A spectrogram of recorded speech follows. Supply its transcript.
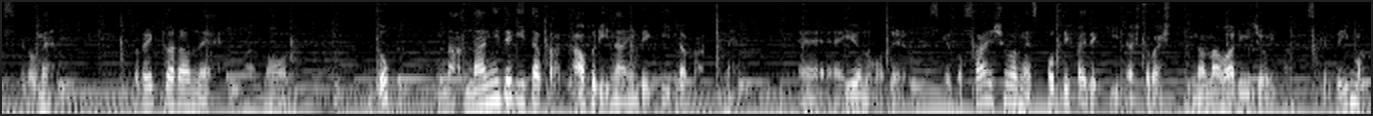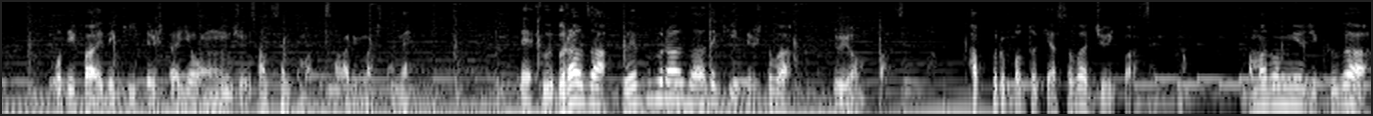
ですけどね。それからね、あの、ど、な、何で聞いたかって、アプリ何で聞いたかってね、えー、いうのも出るんですけど、最初はね、Spotify で聞いた人が7割以上いたんですけど、今、Spotify で聞いてる人は43%まで下がりましたね。で、ブラウザ、ウェブブラウザーで聞いてる人が14%、Apple Podcast が11%、Amazon Music が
